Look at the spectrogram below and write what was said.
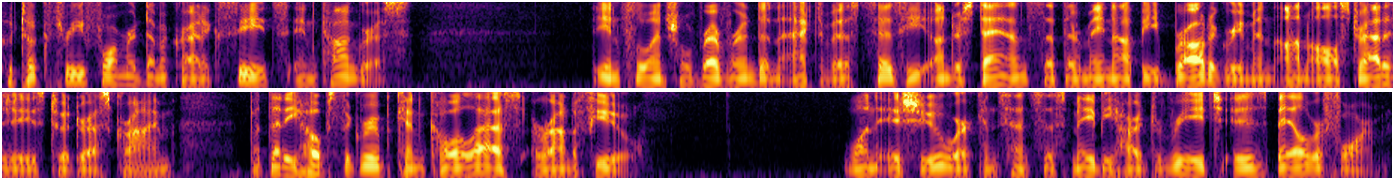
who took three former Democratic seats in Congress. The influential reverend and activist says he understands that there may not be broad agreement on all strategies to address crime, but that he hopes the group can coalesce around a few. One issue where consensus may be hard to reach is bail reform.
